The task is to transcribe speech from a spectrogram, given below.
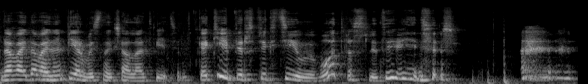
Давай, давай, на первый сначала ответим. Какие перспективы в отрасли ты видишь?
